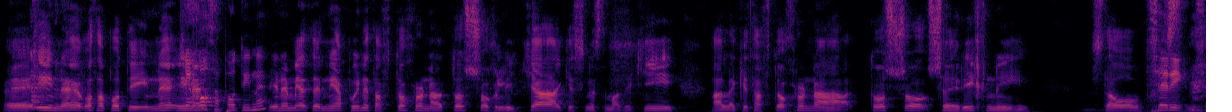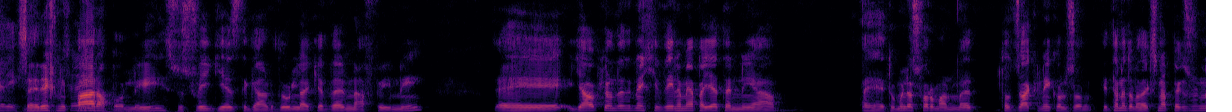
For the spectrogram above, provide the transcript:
Ε, είναι, εγώ θα πω ότι είναι. Και είναι εγώ θα πω ότι είναι. Είναι μια ταινία που είναι ταυτόχρονα τόσο γλυκιά και συναισθηματική, αλλά και ταυτόχρονα τόσο σε ρίχνει. Στο... Σε ρίχνει, σε ρίχνει. σε ρίχνει πάρα πολύ, σου φύγει έτσι την καρδούλα και δεν αφήνει. Ε, για όποιον δεν την έχει δει, είναι μια παλιά ταινία ε, του Μίλος Φόρμαν με τον Τζακ Νίκολσον. Ήταν το μεταξύ να παίξουν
